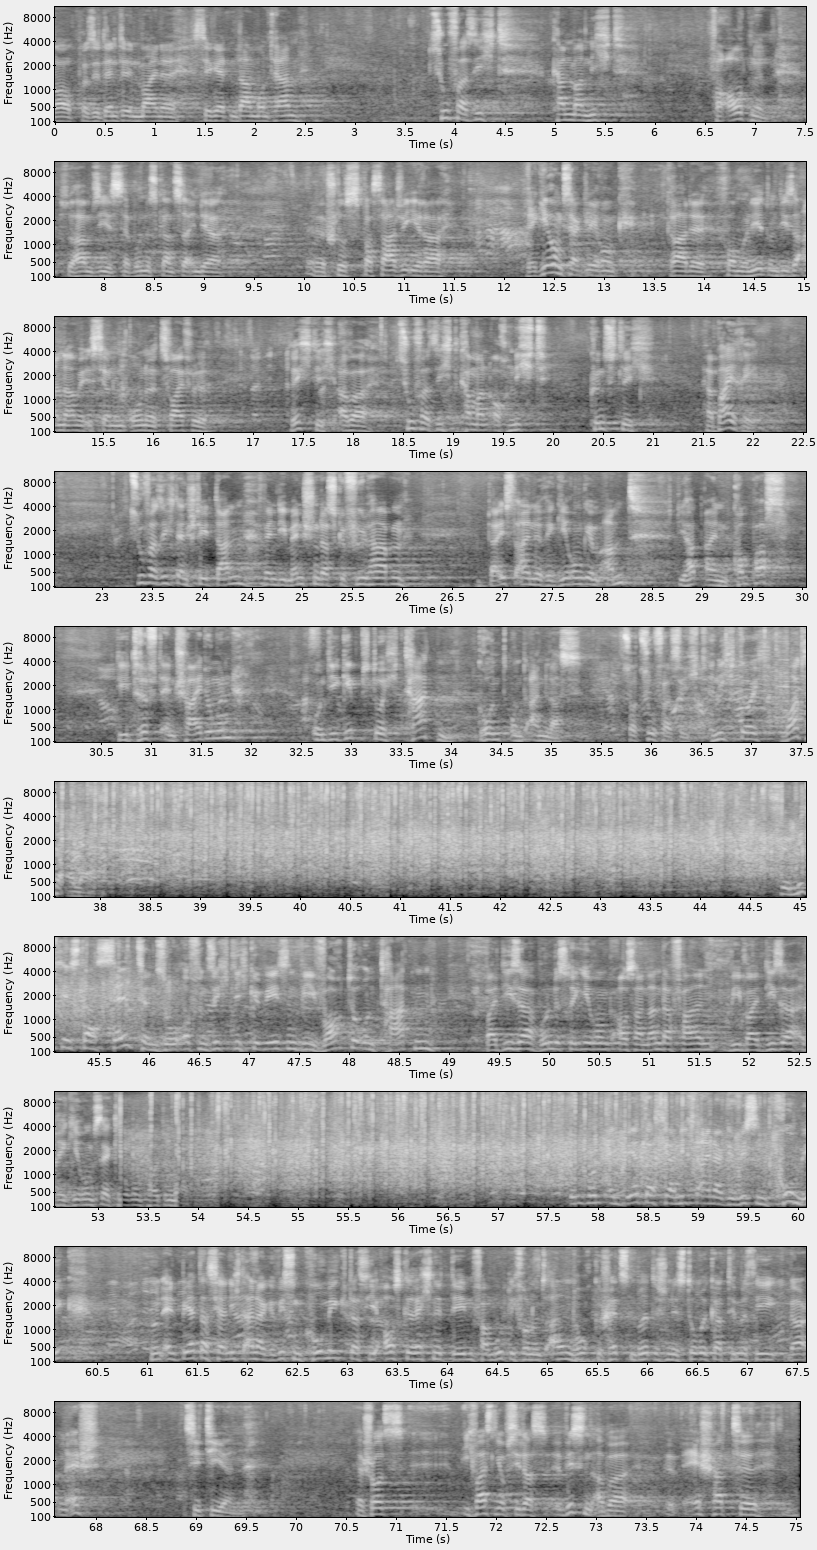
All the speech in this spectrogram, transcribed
Frau Präsidentin, meine sehr geehrten Damen und Herren! Zuversicht kann man nicht verordnen. So haben Sie es, Herr Bundeskanzler, in der äh, Schlusspassage Ihrer Regierungserklärung gerade formuliert. Und diese Annahme ist ja nun ohne Zweifel richtig. Aber Zuversicht kann man auch nicht künstlich herbeireden. Zuversicht entsteht dann, wenn die Menschen das Gefühl haben, da ist eine Regierung im Amt, die hat einen Kompass, die trifft Entscheidungen und die gibt durch Taten Grund und Anlass zur Zuversicht, nicht durch Worte allein. Für mich ist das selten so offensichtlich gewesen, wie Worte und Taten bei dieser Bundesregierung auseinanderfallen, wie bei dieser Regierungserklärung heute Morgen. Und nun entbehrt das ja nicht einer gewissen Komik, nun entbehrt das ja nicht einer gewissen Komik, dass Sie ausgerechnet den vermutlich von uns allen hochgeschätzten britischen Historiker Timothy Garton Ash zitieren. Herr Scholz, ich weiß nicht, ob Sie das wissen, aber Esch hat äh,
